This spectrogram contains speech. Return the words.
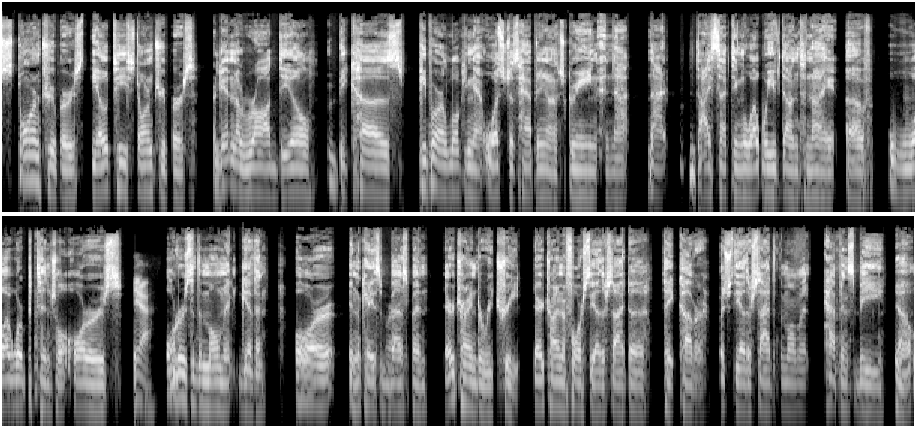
stormtroopers, the OT stormtroopers, are getting a raw deal because people are looking at what's just happening on screen and not not dissecting what we've done tonight of what were potential orders Yeah, orders of the moment given or in the case of Bespin, they're trying to retreat. They're trying to force the other side to take cover, which the other side at the moment happens to be, you know,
